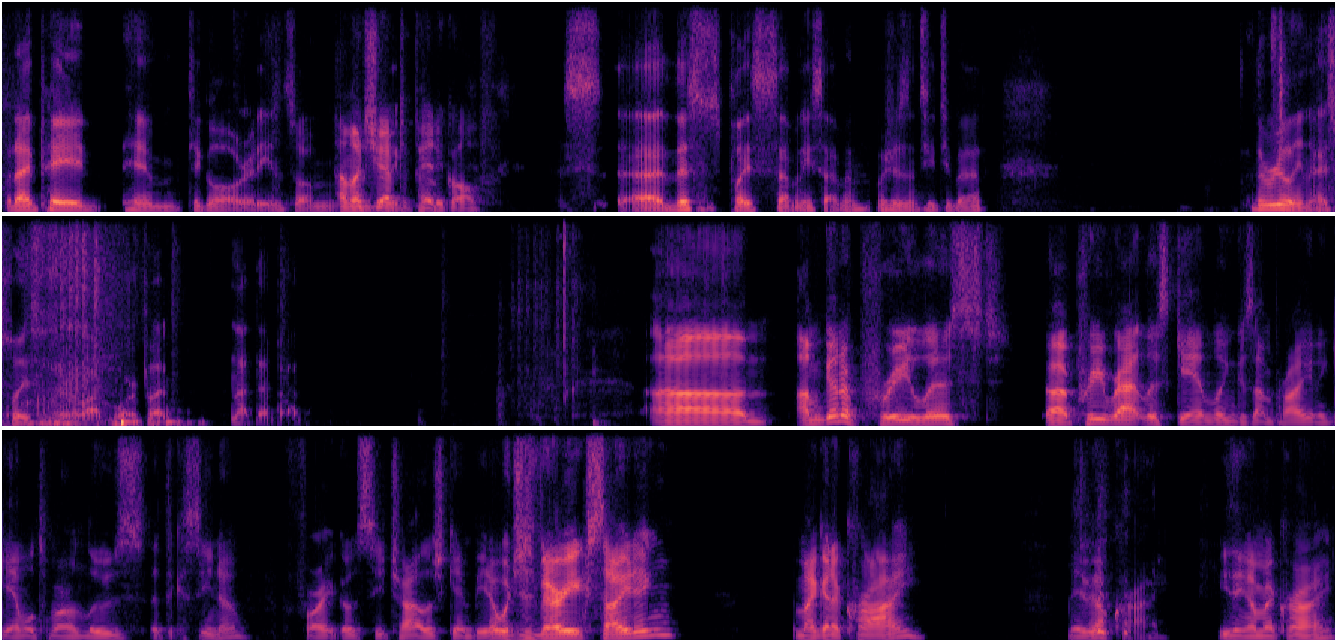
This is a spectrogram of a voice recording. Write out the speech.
But I paid him to go already, and so I'm. How much I'm you have to pay to golf? Uh, this place is 77, which isn't too too bad. The really nice places are a lot more, but not that bad. Um, I'm gonna pre-list, uh, pre ratless gambling because I'm probably gonna gamble tomorrow and lose at the casino before I go see Childish Gambino, which is very exciting. Am I gonna cry? Maybe I'll cry. You think I'm gonna cry?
